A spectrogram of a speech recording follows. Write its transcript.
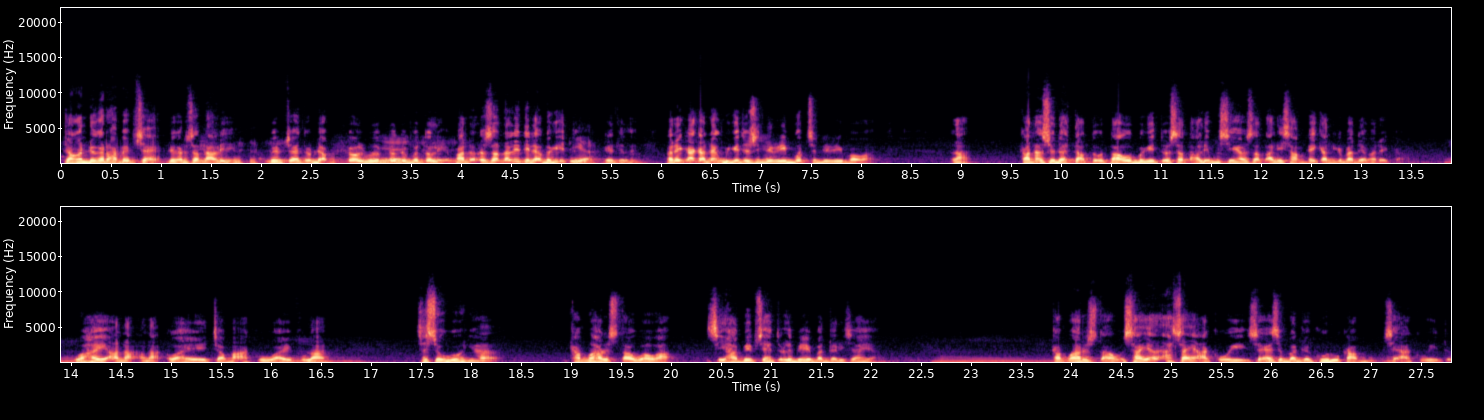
Jangan dengar Habib saya, dengar Ustaz Ali. Habib saya itu tidak betul, belum tentu ya, betul. Ya. Padahal Ustaz Ali tidak begitu. Ya. Gitu. Mereka kadang begitu sendiri, ya. ribut sendiri bawah. Nah, karena sudah tahu, tahu begitu Ustaz Ali, mestinya Ustaz Ali sampaikan kepada mereka. Hmm. Wahai anak-anak, wahai jamaahku, wahai fulan. Hmm. Sesungguhnya kamu harus tahu bahwa si Habib saya itu lebih hebat dari saya. Kamu harus tahu, saya saya akui, saya sebagai guru kamu, saya akui itu.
